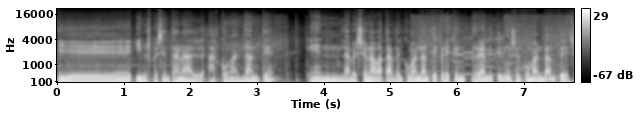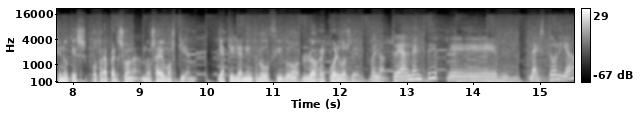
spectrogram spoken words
eh, y nos presentan al, al comandante en la versión avatar del comandante, pero que realmente no es el comandante, sino que es otra persona, no sabemos quién. Y aquí le han introducido los recuerdos de él. Bueno, realmente eh, la historia,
